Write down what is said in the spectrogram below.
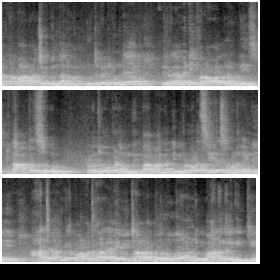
కనుక బాబా చెప్పిందని మనం గుర్తుపెట్టుకుంటే remedy for all remedies doctors ఒక జోక్ కూడా ఉంది. బాబా అన్నది ఇప్పుడు కూడా సీరియస్గా ఉండకండి. ఆధ్యాత్మిక ప్రవచనాలు అనేవి చాలా బరువుగా ఉండి బాధ కలిగించి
